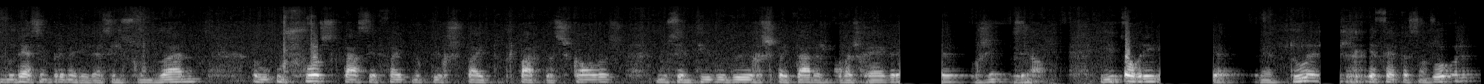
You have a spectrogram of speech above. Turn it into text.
no 11 e 12 ano, o esforço que está a ser feito no que diz respeito por parte das escolas, no sentido de respeitar as novas regras do regime geral. E isso obriga a aventuras, reafetação de obra,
